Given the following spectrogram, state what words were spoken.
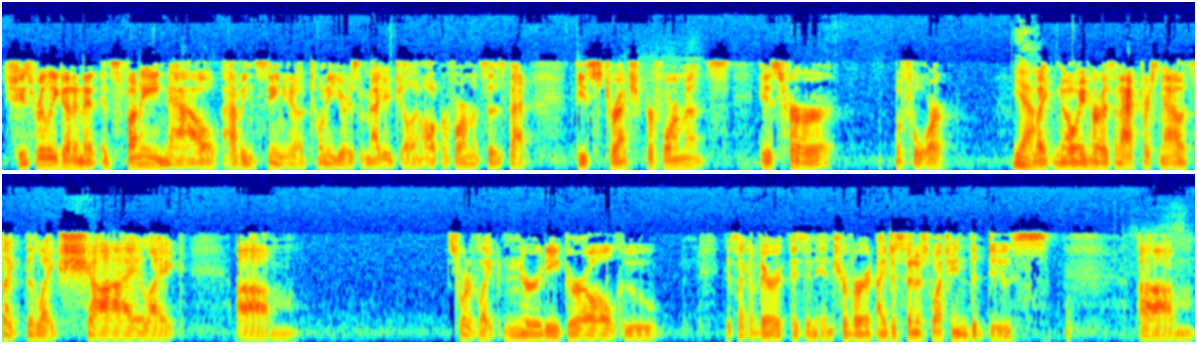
she's really good in it. It's funny now, having seen you know 20 years of Maggie Gyllenhaal performances, that the stretch performance is her before. yeah. like knowing her as an actress now, it's like the like shy, like um sort of like nerdy girl who is like a very is an introvert. I just finished watching The Deuce. Um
